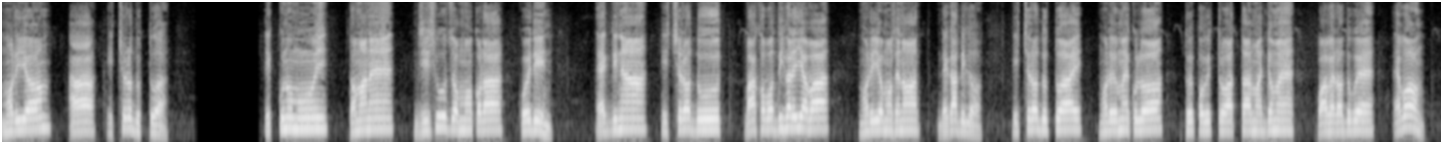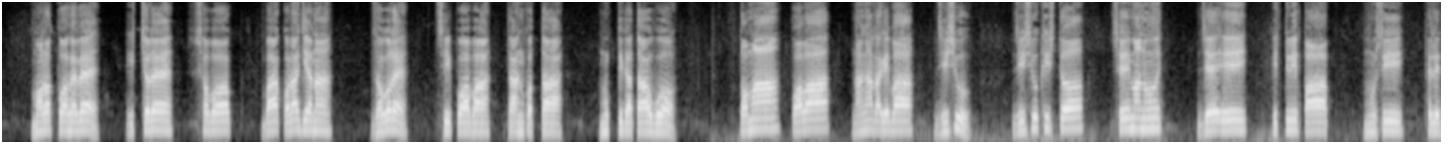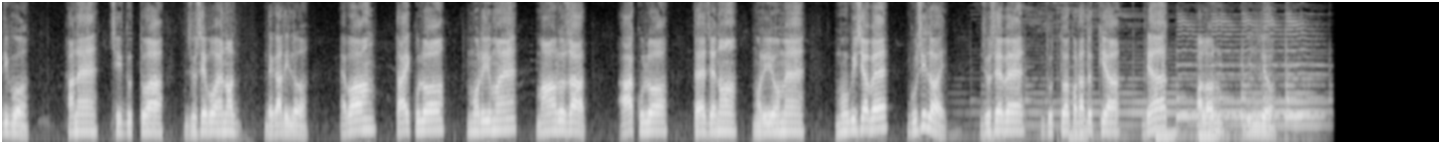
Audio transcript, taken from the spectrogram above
মরিয়ম আ ঈশ্বর দুত্তুয়া একুনো মুই তমানে যিশু জন্ম করা কয়দিন একদিনা ঈশ্বৰৰ দূত বা খবর দি ফারে যাবা মরিয়ম সেনত দেখা দিল। ঈশ্বৰৰ দূতয়াই মরিয়মে কুল, তুই পবিত্র আত্মার মাধ্যমে পোয়া ফের দুবে এবং মরত পোয়া ভেবে। ঈশ্বরে সবক বা করা জিয়ানা। জগরে সি পোয়া বা ত্রাণকর্তা মুক্তিদাতা হব। তমা পোয়াবা নাঙা রাগেবা যিশু। যিশু খ্রিস্ট সেই মানুষ যে এই পৃথিবীর পাপ মুছি ফেলে দিব। হানে সি দুতুয়া জোসেফ হেনত দেখা দিল। এবং তাই কুলো মরিয়মে মাওরো জাত। আ কুলো তে যেন মরিয়মে মুখ হিসাবে গুছি লয়। জোসেফে দুতুয়া করা দুখিয়া ব্যাগ পালন গুল্য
